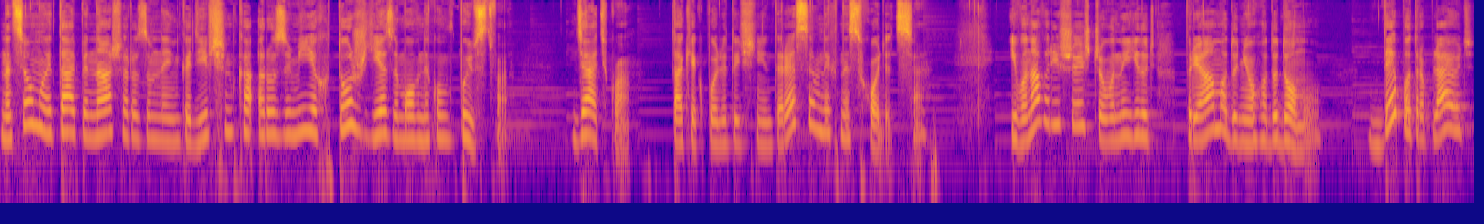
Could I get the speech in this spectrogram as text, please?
На цьому етапі наша розумненька дівчинка розуміє, хто ж є замовником вбивства. Дядько, так як політичні інтереси в них не сходяться. І вона вирішує, що вони їдуть прямо до нього додому, де потрапляють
